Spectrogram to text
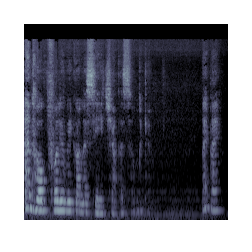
and hopefully we're gonna see each other soon again. Bye bye.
